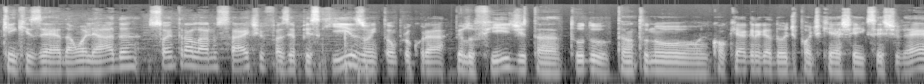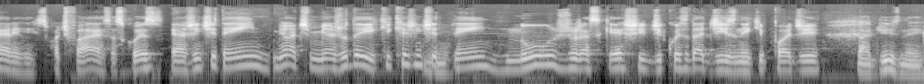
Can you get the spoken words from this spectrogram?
Quem quiser dar uma olhada, só entrar lá no site, fazer a pesquisa ou então procurar pelo feed, tá tudo tanto no em qualquer agregador de podcast aí que vocês tiverem, Spotify, essas coisas. É, a gente tem, Me ajuda aí, o que, que a gente tem no Jurassic Cast de coisa da Disney que pode Da Disney.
